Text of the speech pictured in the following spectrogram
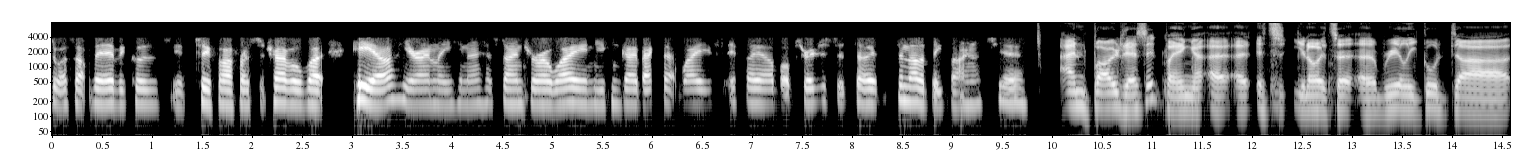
to us up there because it's too far for us to travel. But here, you're only you know a stone throw away, and you can go back that way if, if they are BOBS registered. So it's another big bonus. Yeah. And Beaudesert being a, a, a it's you know it's a, a really good uh,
